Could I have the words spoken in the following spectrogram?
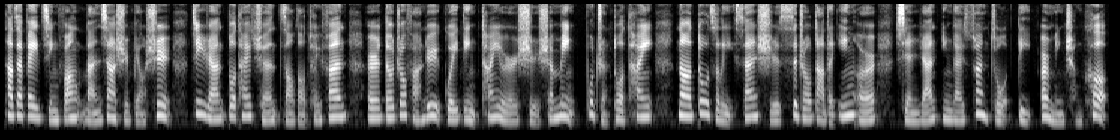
她在被警方拦下时表示，既然堕胎权遭到推翻，而德州法律规定胎儿是生命，不准堕胎，那肚子里三十四周大的婴儿显然应该算作第二名乘客。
